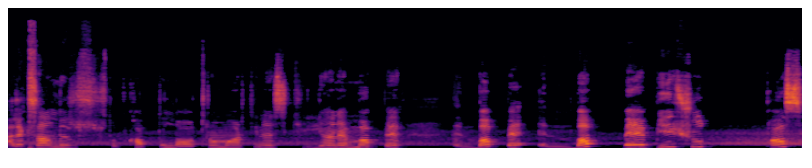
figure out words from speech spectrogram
Alexander top kaptı. Lautaro Martinez, Kylian Mbappe, Mbappe, Mbappe bir şut pas.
